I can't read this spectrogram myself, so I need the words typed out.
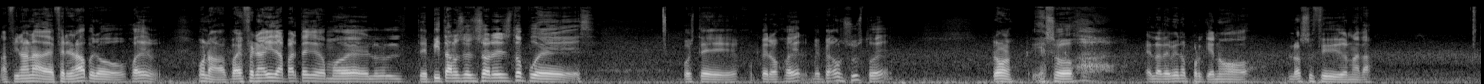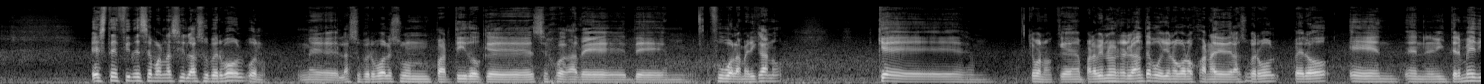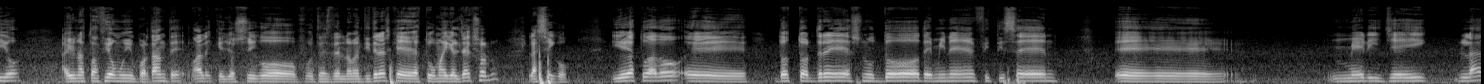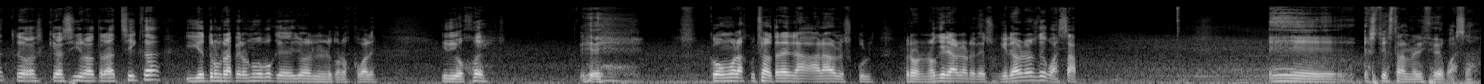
Al final nada, he frenado, pero joder. Bueno, he frenado y aparte que como te pita los sensores esto, pues. Pues te. Pero joder, me pega un susto, eh. Pero bueno, eso es lo de menos porque no, no ha sucedido nada. Este fin de semana ha sido la Super Bowl. Bueno, la Super Bowl es un partido que se juega de, mm, fútbol americano. Que, bueno, que para mí no es relevante porque yo no conozco a nadie de la Super Bowl. Pero en, el intermedio hay una actuación muy importante, ¿vale? Que yo sigo pues, desde el 93, que estuvo Michael Jackson, la sigo. Y hoy ha actuado eh, Dr. Dre, Snoop Dogg, Eminem, 50 Cent, eh, Mary J. Black, creo que ha sido la otra chica, y otro un rapero nuevo que yo no le conozco, ¿vale? Y digo, joder, eh, ¿cómo lo he escuchado otra vez a la old school? Pero bueno, no quería hablar de eso, quería hablaros de WhatsApp. Eh, estoy hasta la nariz de WhatsApp.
